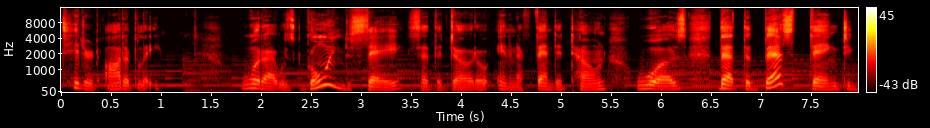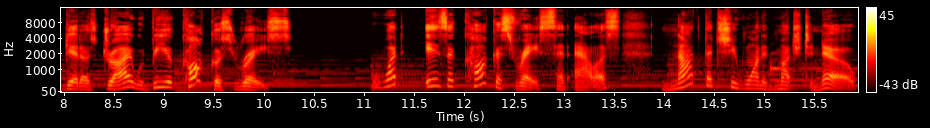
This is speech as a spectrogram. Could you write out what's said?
tittered audibly. What I was going to say, said the dodo in an offended tone, was that the best thing to get us dry would be a caucus race. What is a caucus race? said Alice. Not that she wanted much to know,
